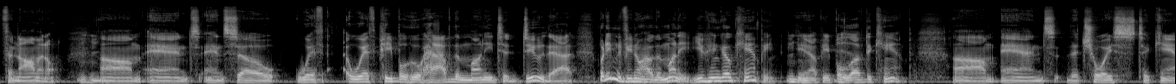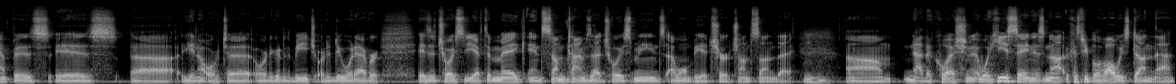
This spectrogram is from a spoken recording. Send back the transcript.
phenomenal. Um, and and so with with people who have the money to do that, but even if you don't have the money, you can go camping. You know, people love to camp, um, and the choice to camp is is uh, you know, or to or to go to the beach or to do whatever is a choice that you have to make. And sometimes that choice means I won't be at church on Sunday. Um, now the question, what he's saying is not because people have always done that,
